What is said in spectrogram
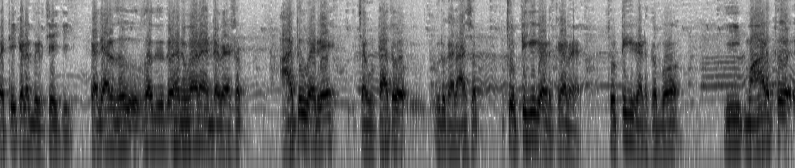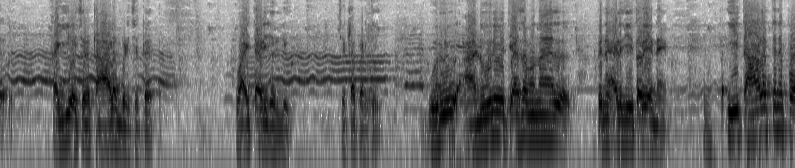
പറ്റിക്കണം തീർച്ചയാക്കി കല്യാണ സദ്യത്തെ ഹനുമാന എന്റെ വേഷം. അതുവരെ ചവിട്ടാത്ത ഒരു കലാശം. ചുട്ടിക്ക് കിടക്കുകയാണ്. ചുട്ടിക്ക് കിടക്കുമ്പോ ഈ മാറത്ത് കൈ വെച്ചിട്ട് താളം പിടിച്ചിട്ട് വായ്ത്താരി ചൊല്ലി ചിട്ടപ്പെടുത്തി. ഒരു അണുവിന് വ്യത്യാസം വന്നാൽ പിന്നെ അയാൾ ചീത്തറി തന്നെ ഈ താളത്തിന് ഇപ്പോ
